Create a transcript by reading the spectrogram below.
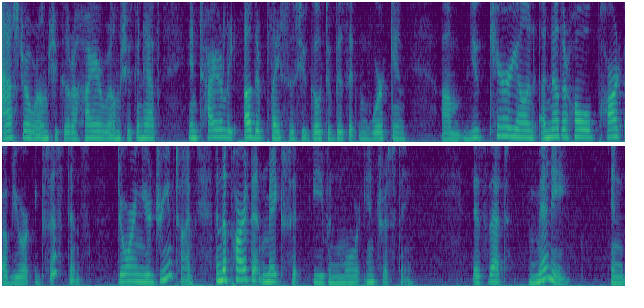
astral realms, you go to higher realms, you can have entirely other places you go to visit and work in. Um, you carry on another whole part of your existence during your dream time. And the part that makes it even more interesting is that many in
